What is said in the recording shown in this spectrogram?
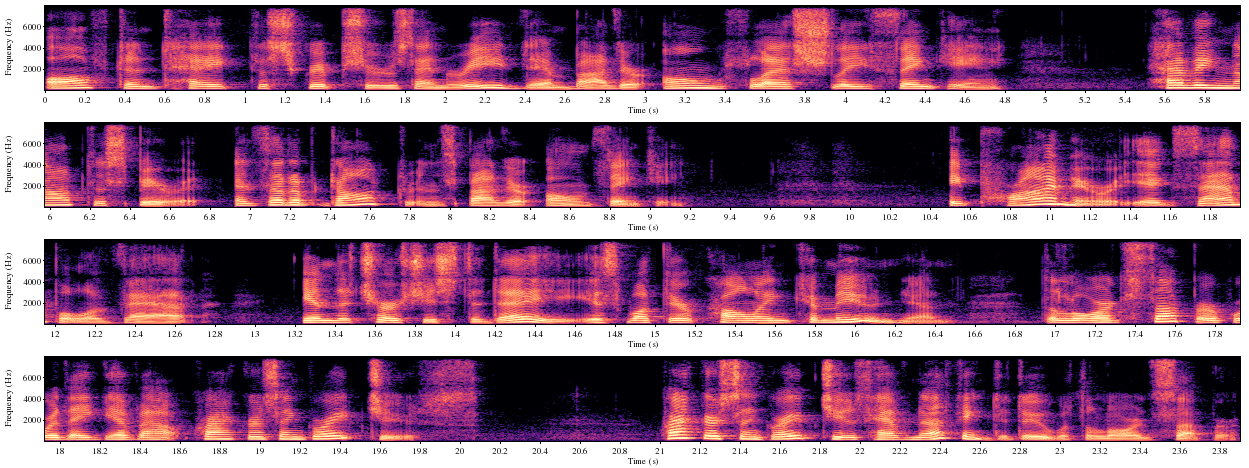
often take the Scriptures and read them by their own fleshly thinking, having not the Spirit, and set up doctrines by their own thinking. A primary example of that in the churches today is what they're calling communion, the Lord's Supper, where they give out crackers and grape juice. Crackers and grape juice have nothing to do with the Lord's Supper.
